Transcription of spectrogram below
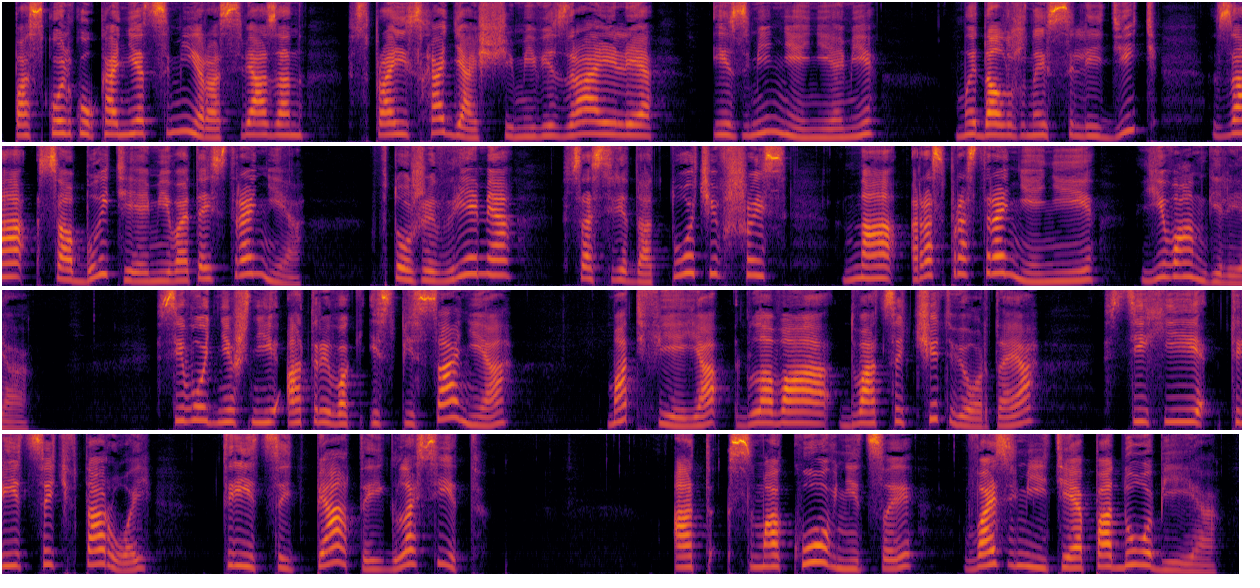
Поскольку конец мира связан с происходящими в Израиле изменениями, мы должны следить за событиями в этой стране, в то же время сосредоточившись на распространении Евангелия. Сегодняшний отрывок из Писания Матфея, глава 24, стихи 32-35 гласит «От смоковницы возьмите подобие –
